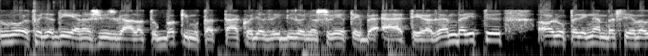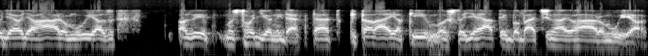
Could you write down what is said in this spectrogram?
volt, hogy a DNS vizsgálatukban kimutatták, hogy azért bizonyos mértékben eltér az emberitő, arról pedig nem beszélve ugye, hogy a három új az azért most hogy jön ide? Tehát kitalálja ki most, hogy játékbabát csinálja három ujjal.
